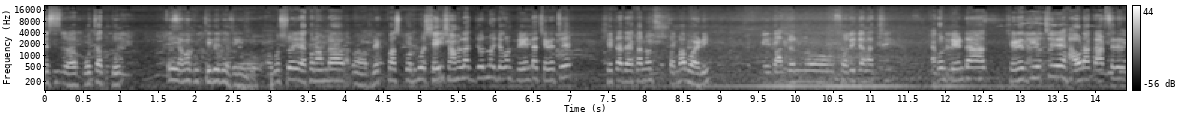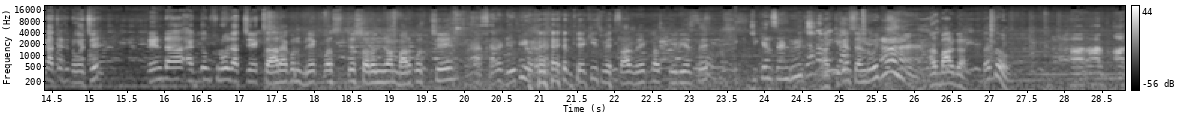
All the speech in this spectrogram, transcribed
এস পঁচাত্তর। এই আমার খুব খিদে পেয়েছে কিন্তু। অবশ্যই এখন আমরা ব্রেকফাস্ট করব। সেই ঝামেলার জন্য যখন ট্রেনটা ছেড়েছে সেটা দেখানো সম্ভব হয়নি। তার জন্য সরি জানাচ্ছি। এখন ট্রেনটা ছেড়ে দিয়েছে হাওড়া কাটসেলের কাছে রয়েছে। ট্রেনটা একদম স্লো যাচ্ছে। স্যার এখন ব্রেকফাস্টের সরঞ্জাম বার করছে। স্যারের ডিউটি ওটা। দেখিস স্যার ব্রেকফাস্ট দিয়ে দিয়েছে? চিকেন স্যান্ডউইচ আর চিকেন স্যান্ডউইচ হ্যাঁ আর বার্গার তাই তো? আর আর আর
